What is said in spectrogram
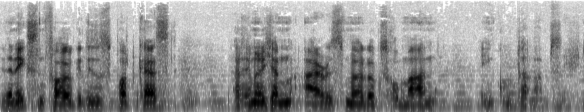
In der nächsten Folge dieses Podcasts erinnere ich an Iris Murdochs Roman In guter Absicht.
